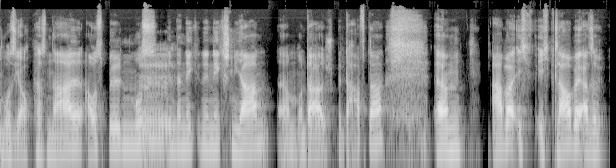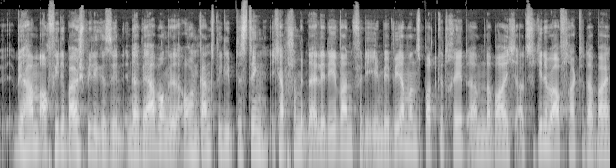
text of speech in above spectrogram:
wo sich auch Personal ausbilden muss mhm. in, den, in, den nächsten Jahren ähm, und da ist Bedarf da. Ähm, aber ich, ich glaube, also wir haben auch viele Beispiele gesehen in der Werbung, auch ein ganz beliebtes Ding. Ich habe schon mit einer LED-Wand für die ENBW haben wir einen Spot gedreht, ähm, da war ich als Hygienebeauftragter dabei.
